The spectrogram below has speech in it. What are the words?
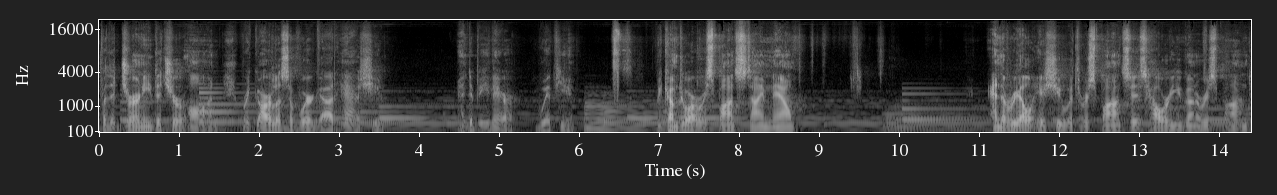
for the journey that you're on, regardless of where God has you and to be there with you. We come to our response time now. And the real issue with response is how are you going to respond?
